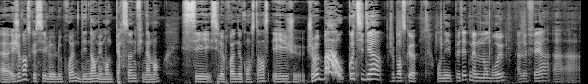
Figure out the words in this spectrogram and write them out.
Euh, et je pense que c'est le, le problème d'énormément de personnes finalement c'est le problème de constance et je, je me bats au quotidien. Je pense que on est peut-être même nombreux à le faire, à,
